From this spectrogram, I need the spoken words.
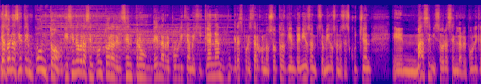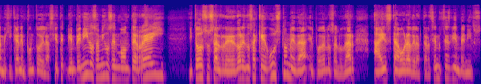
Ya son las 7 en punto, 19 horas en punto hora del centro de la República Mexicana. Gracias por estar con nosotros. Bienvenidos a nuestros amigos que nos escuchan en más emisoras en la República Mexicana en punto de las 7. Bienvenidos amigos en Monterrey y todos sus alrededores. No sé qué gusto me da el poderlos saludar a esta hora de la tarde. Sean ustedes bienvenidos.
